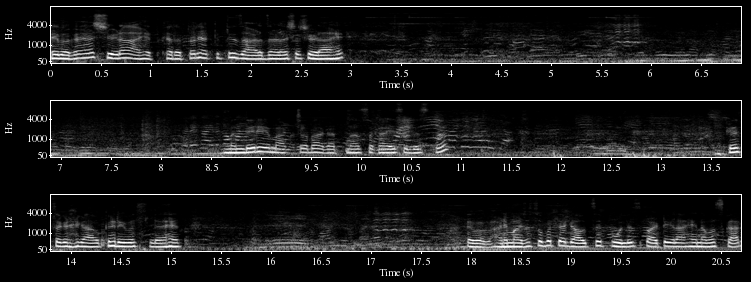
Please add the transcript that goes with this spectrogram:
हे बघा ह्या शिडा आहेत खरं तर. ह्या किती जाड जाड अशा शिडा आहे. मंदिर हे मागच्या भागात ना असं काहीच दिसतं. इकडे सगळे गावकरी बसले आहेत. हे बघा आणि माझ्यासोबत त्या गावचे पोलीस पाटील आहे. नमस्कार.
